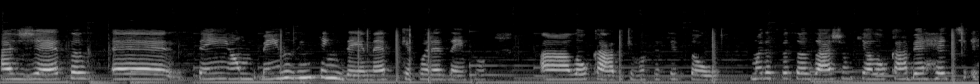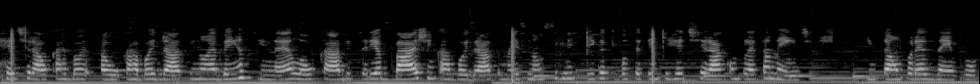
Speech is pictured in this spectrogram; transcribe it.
as dietas é, sem ao menos entender, né? Porque, por exemplo, a low carb que você citou, muitas pessoas acham que a low carb é retirar o, carbo o carboidrato e não é bem assim, né? Low carb seria baixo em carboidrato, mas não significa que você tem que retirar completamente. Então, por exemplo,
